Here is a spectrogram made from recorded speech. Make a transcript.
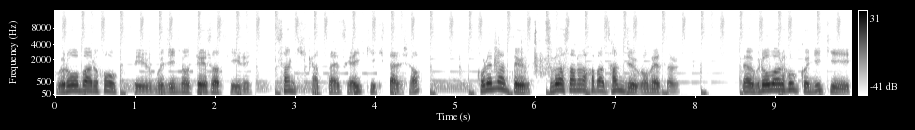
グローバルホークっていう無人の偵察機3機買ったやつが1機来たでしょ。これなんて翼の幅35メートル。だからグローバルホーク2機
